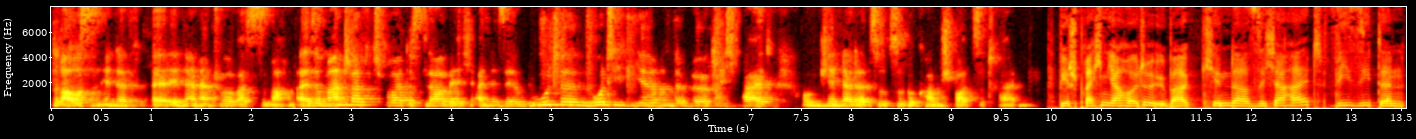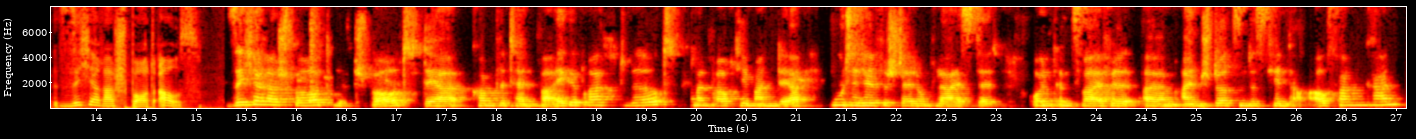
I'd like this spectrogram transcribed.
draußen in der, äh, in der Natur was zu machen. Also Mannschaftssport ist, glaube ich, eine sehr gute, motivierende Möglichkeit, um Kinder dazu zu bekommen, Sport zu treiben. Wir sprechen ja heute über Kindersicherheit. Wie sieht denn sicherer Sport aus? Sicherer Sport ist Sport, der kompetent beigebracht wird. Man braucht jemanden, der gute Hilfestellung leistet und im Zweifel ähm, ein stürzendes Kind auch auffangen kann.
